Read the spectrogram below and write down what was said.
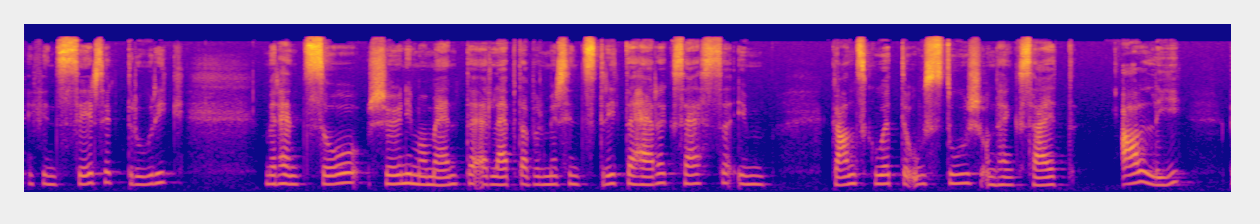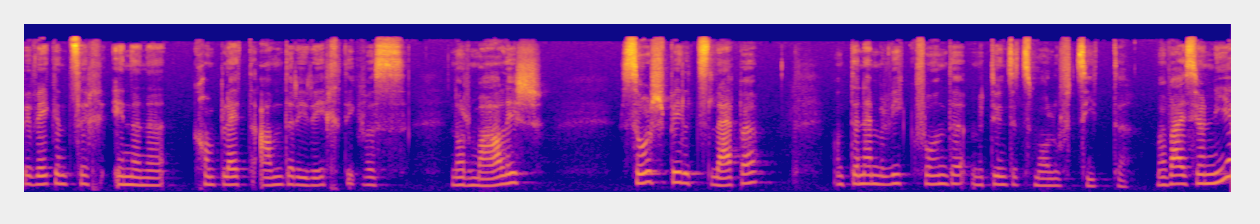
Ich finde es sehr, sehr traurig. Wir haben so schöne Momente erlebt, aber wir sind das dritte hergesessen im ganz guten Austausch und haben gesagt, alle bewegen sich in eine komplett andere Richtung, was normal ist. So spielt das Leben. Und dann haben wir wie gefunden, wir tun es jetzt mal auf die Seite. Man weiß ja nie,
